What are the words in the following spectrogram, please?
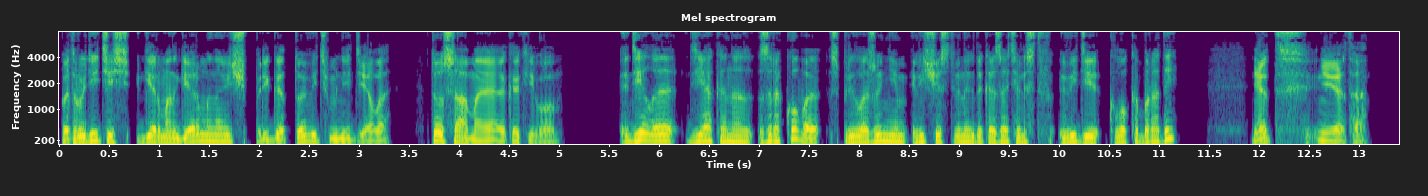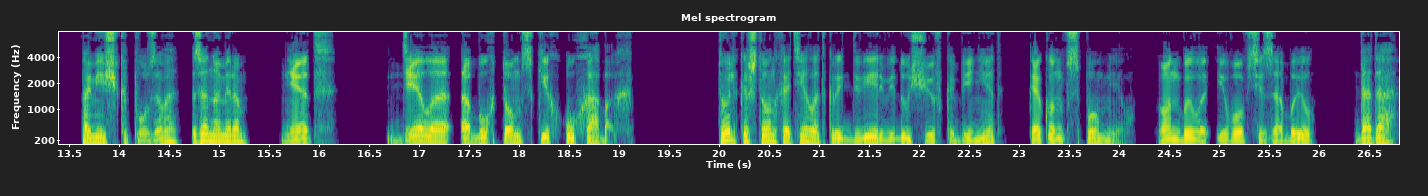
«Потрудитесь, Герман Германович, приготовить мне дело. То самое, как его. Дело дьякона Зракова с приложением вещественных доказательств в виде клока бороды? Нет, не это. Помещика Пузова за номером? Нет. Дело об ухтомских ухабах. Только что он хотел открыть дверь, ведущую в кабинет, как он вспомнил. Он было и вовсе забыл. Да-да,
